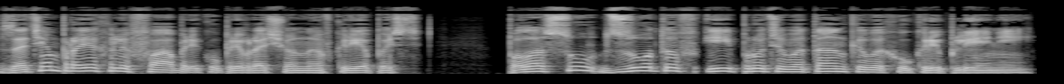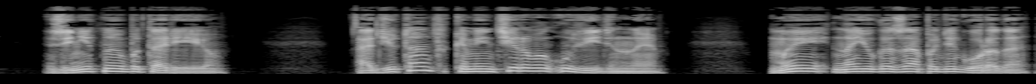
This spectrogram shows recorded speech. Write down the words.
Затем проехали фабрику, превращенную в крепость, полосу дзотов и противотанковых укреплений, зенитную батарею. Адъютант комментировал увиденное. «Мы на юго-западе города»,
